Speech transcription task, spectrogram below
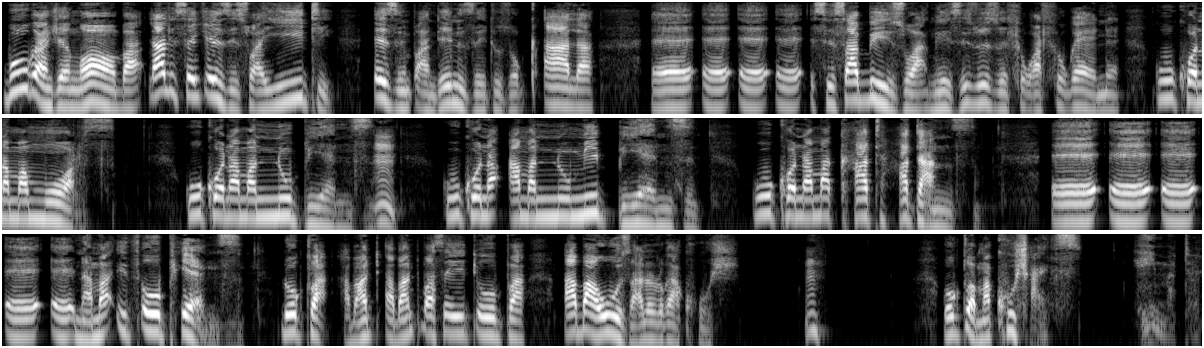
Buka nje ngoba lalisetshenziswa yithi ezimpandeni zethu zokuqala eh eh eh, eh sisabizwa ngezizwe ezehlukahlukene. Kukhona ama Moors kukhona ama Nubians kukhona ama Numidians kukhona ama Carthaginians eh eh eh eh, eh nama Ethiopians lokuthiwa abantu abantu base Ethiopia abawuzalo lukaKhushi. Okuthiwa ama Kushites hey madoda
